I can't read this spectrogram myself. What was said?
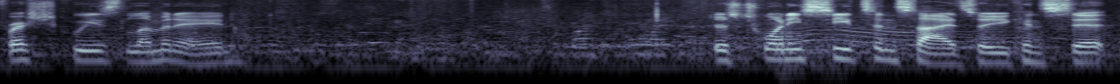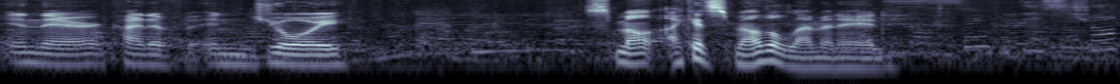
Fresh squeezed lemonade. There's 20 seats inside, so you can sit in there, kind of enjoy. Smell. I can smell the lemonade. I think this shop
